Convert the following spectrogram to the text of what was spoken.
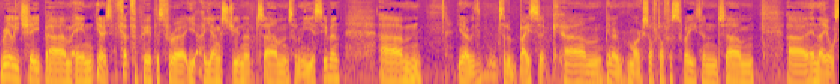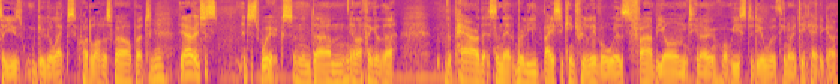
really cheap um, and you know fit for purpose for a, a young student, um, sort of year seven. Um, you know, with sort of basic, um, you know, Microsoft Office suite, and um, uh, and they also use Google Apps quite a lot as well. But Yeah. it just it just works, and um, and I think of the the power that's in that really basic entry level is far beyond you know what we used to deal with you know a decade ago.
